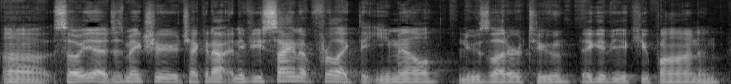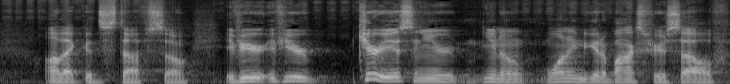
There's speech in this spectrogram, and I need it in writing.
Uh, so yeah, just make sure you're checking out. And if you sign up for like the email newsletter too, they give you a coupon and all that good stuff. So if you're if you're curious and you're you know wanting to get a box for yourself,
